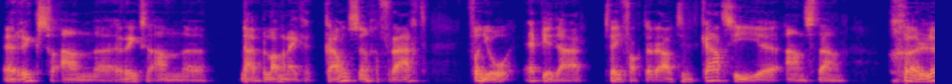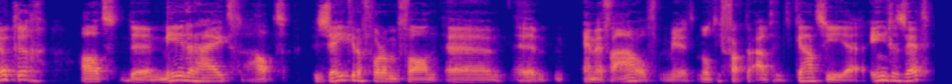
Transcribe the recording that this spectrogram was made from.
reeks aan, reeks aan uh, nou, belangrijke accounts en gevraagd van, joh, heb je daar twee-factor authenticatie uh, aan staan? Gelukkig had de meerderheid had zekere vorm van MFA of meer multifactor authenticatie ingezet.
